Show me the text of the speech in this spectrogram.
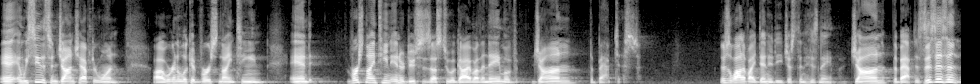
And, and we see this in John chapter 1. Uh, we're going to look at verse 19. And verse 19 introduces us to a guy by the name of John the Baptist. There's a lot of identity just in his name. John the Baptist. This isn't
